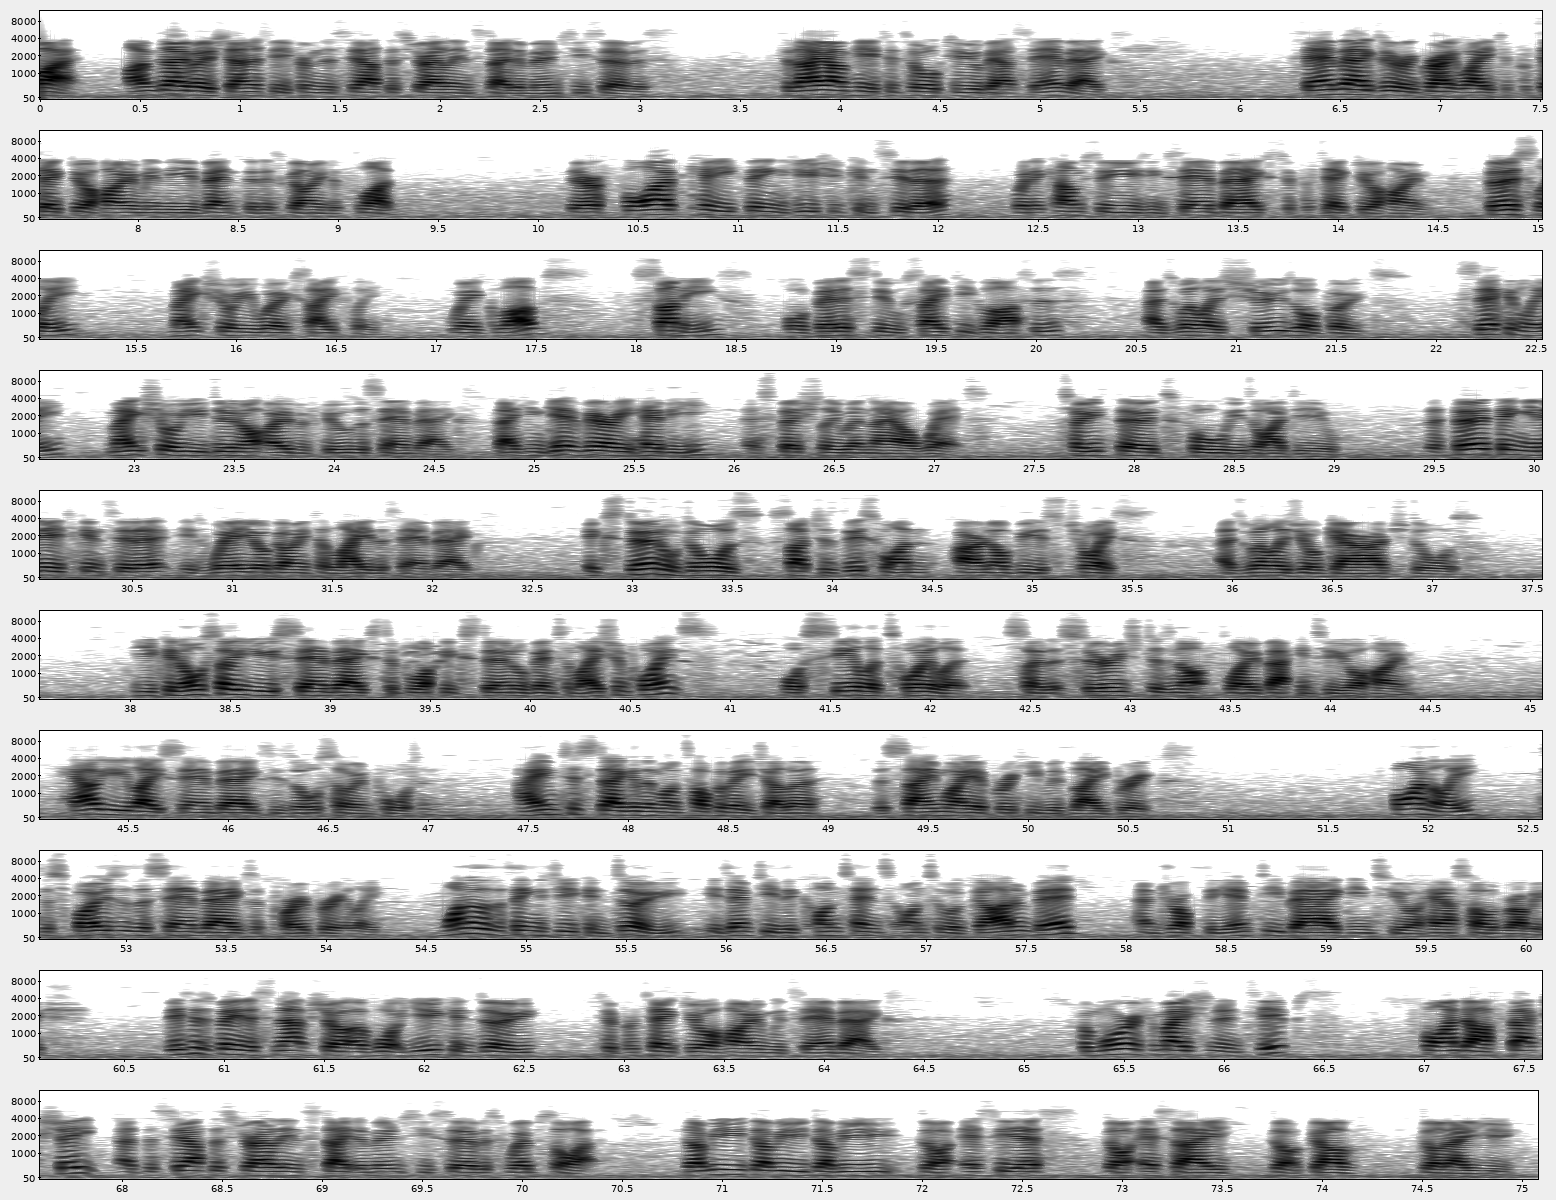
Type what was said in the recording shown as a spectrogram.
Hi, I'm Dave O'Shannessy from the South Australian State Emergency Service. Today I'm here to talk to you about sandbags. Sandbags are a great way to protect your home in the event that it's going to flood. There are five key things you should consider when it comes to using sandbags to protect your home. Firstly, make sure you work safely. Wear gloves, sunnies, or better still safety glasses, as well as shoes or boots. Secondly, make sure you do not overfill the sandbags. They can get very heavy, especially when they are wet. Two thirds full is ideal. The third thing you need to consider is where you're going to lay the sandbags. External doors such as this one are an obvious choice, as well as your garage doors. You can also use sandbags to block external ventilation points or seal a toilet so that sewage does not flow back into your home. How you lay sandbags is also important. Aim to stagger them on top of each other the same way a brickie would lay bricks. Finally, dispose of the sandbags appropriately. One of the things you can do is empty the contents onto a garden bed and drop the empty bag into your household rubbish. This has been a snapshot of what you can do to protect your home with sandbags. For more information and tips, find our fact sheet at the South Australian State Emergency Service website www.ses.sa.gov.au.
